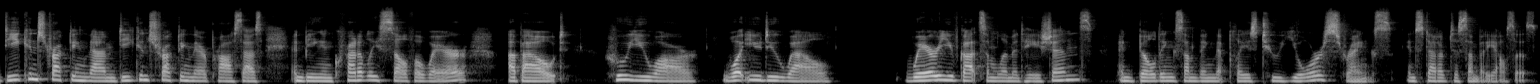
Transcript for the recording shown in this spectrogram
deconstructing them, deconstructing their process, and being incredibly self aware about who you are, what you do well, where you've got some limitations, and building something that plays to your strengths instead of to somebody else's.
